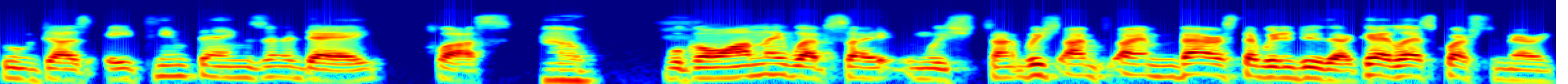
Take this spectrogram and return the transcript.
who does 18 things in a day plus, oh. will go on the website and we should, we should, I'm, I'm embarrassed that we didn't do that. Okay, last question, Mary.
